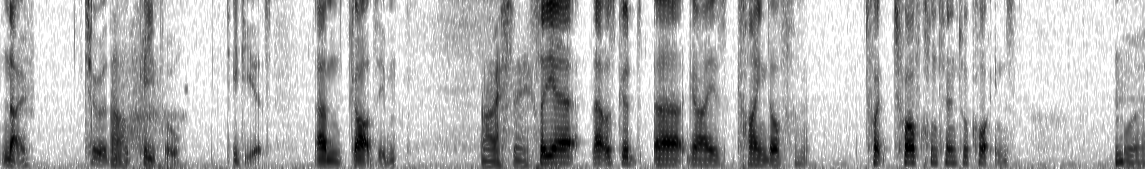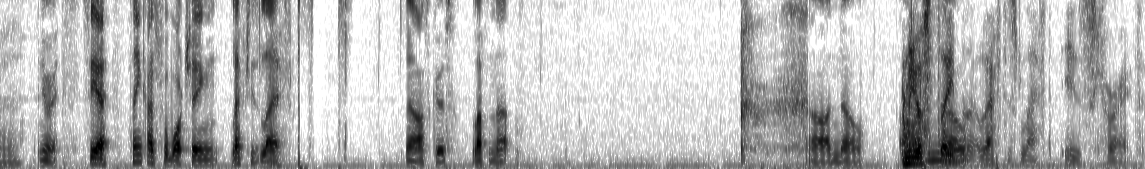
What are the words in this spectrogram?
no, two of them Oh. were people. Idiot. Um, guards even. Oh, I see. So yeah, that was good, uh, guys. Kind of. Tw- Twelve continental coins. Hmm. Were anyway. So yeah, thank you guys for watching. Left is left. No, that's good. Loving that. Oh no. I mean, Oh, your statement no. that left is left is correct.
